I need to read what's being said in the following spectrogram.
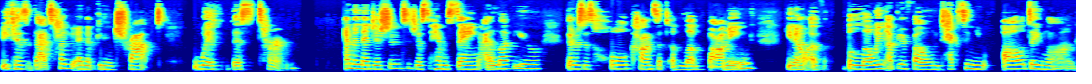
because that's how you end up getting trapped with this term. And in addition to just him saying, I love you, there's this whole concept of love bombing, you know, of blowing up your phone, texting you all day long,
